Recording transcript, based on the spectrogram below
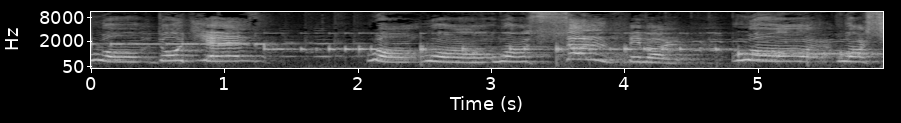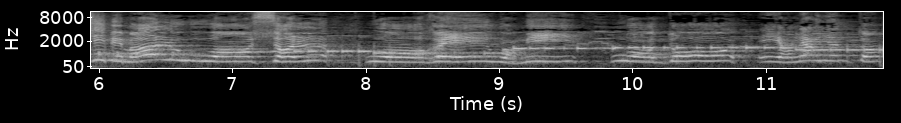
ou en Do dièse, ou en, ou en, Sol bémol, ou en, ou en Si bémol, ou en Sol, ou en Ré, ou en Mi, ou en Do, et en de temps.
